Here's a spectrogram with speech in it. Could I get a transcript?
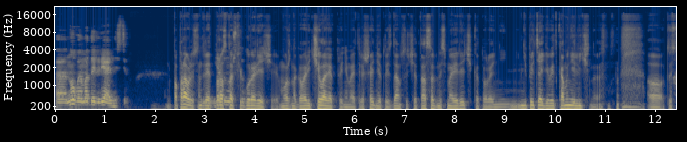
э, новая модель реальности. Поправлюсь, Андрей, это Я просто думаю, фигура что... речи. Можно говорить, человек принимает решение, то есть в данном случае это особенность моей речи, которая не, не притягивает ко мне лично. А, то есть,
